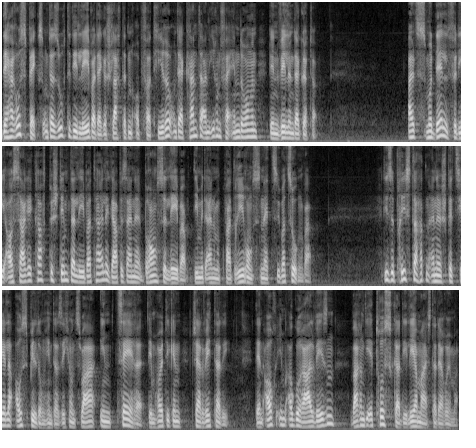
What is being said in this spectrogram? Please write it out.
Der Haruspex untersuchte die Leber der geschlachteten Opfertiere und erkannte an ihren Veränderungen den Willen der Götter. Als Modell für die Aussagekraft bestimmter Leberteile gab es eine Bronzeleber, die mit einem Quadrierungsnetz überzogen war. Diese Priester hatten eine spezielle Ausbildung hinter sich, und zwar in Cere, dem heutigen Cervetari, denn auch im Auguralwesen waren die Etrusker die Lehrmeister der Römer.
